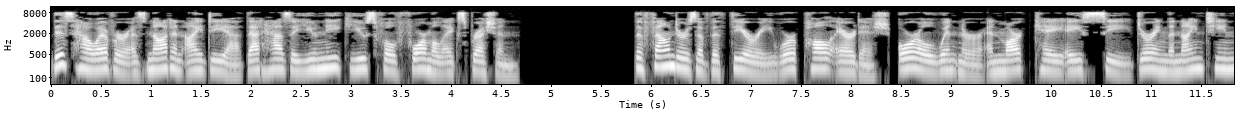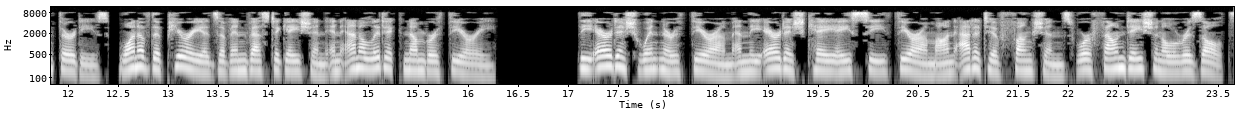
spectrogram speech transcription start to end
This however is not an idea that has a unique useful formal expression. The founders of the theory were Paul Erdős, Aurel Wintner and Mark Kac. During the 1930s, one of the periods of investigation in analytic number theory. The Erdős-Wintner theorem and the Erdős-Kac theorem on additive functions were foundational results.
